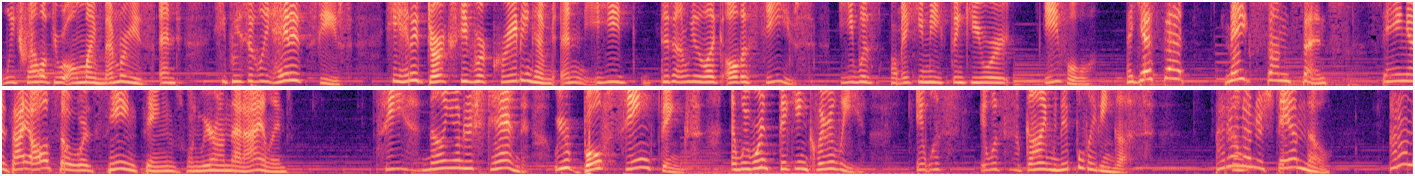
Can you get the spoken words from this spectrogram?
we traveled through all my memories, and he basically hated Steve's. He hated Dark Steve for creating him, and he didn't really like all the Steves. He was making me think you were evil. I guess that makes some sense, seeing as I also was seeing things when we were on that island. See, now you understand. We were both seeing things, and we weren't thinking clearly. It was it was this guy manipulating us. I So- don't understand though. I don't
